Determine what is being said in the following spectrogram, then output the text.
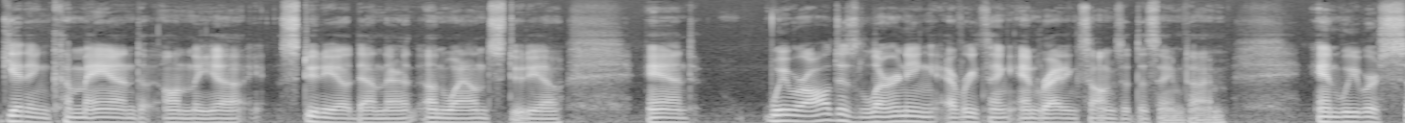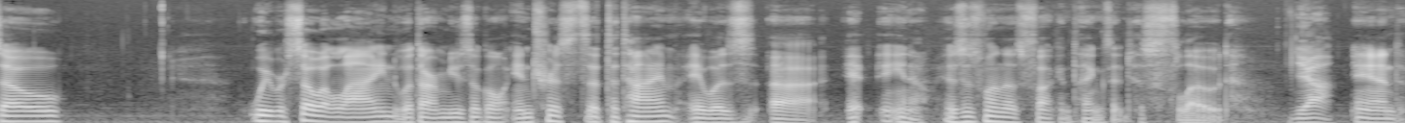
getting command on the uh, studio down there, Unwound Studio, and we were all just learning everything and writing songs at the same time. and we were so we were so aligned with our musical interests at the time. It was, uh, it you know, it was just one of those fucking things that just flowed, Yeah. and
